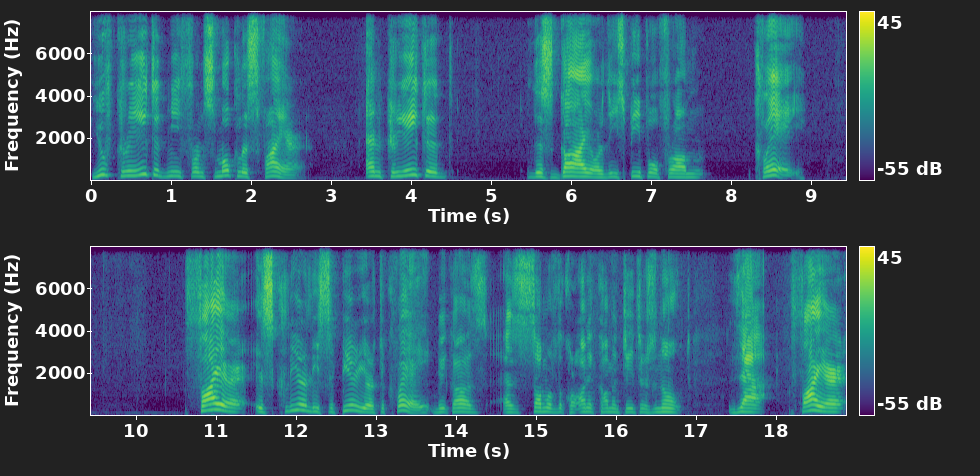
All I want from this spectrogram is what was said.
You've created me from smokeless fire and created this guy or these people from clay. Fire is clearly superior to clay because, as some of the Quranic commentators note, that fire,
